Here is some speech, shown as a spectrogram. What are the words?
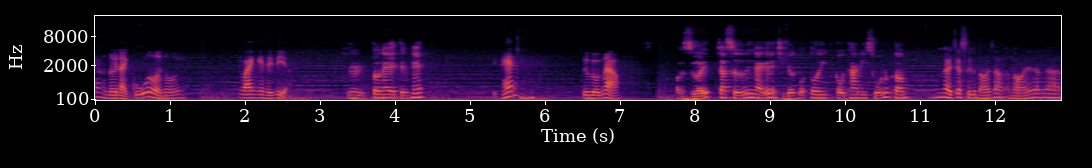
chắc là nơi này cũ rồi thôi. Nhưng mà anh nghe thấy gì ạ? Ừ, tôi nghe tiếng hét. Tiếng hét từ hướng nào? Ở dưới cha xứ ngài có thể chỉ cho bọn tôi cầu thang đi xuống được không? Ngài cha xứ nói rằng nói là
